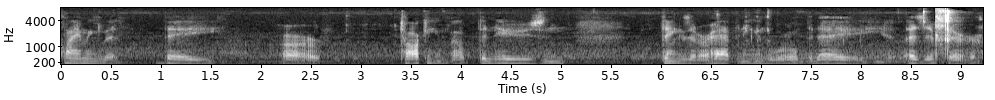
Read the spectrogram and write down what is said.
claiming that they are talking about the news and things that are happening in the world today as if they're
